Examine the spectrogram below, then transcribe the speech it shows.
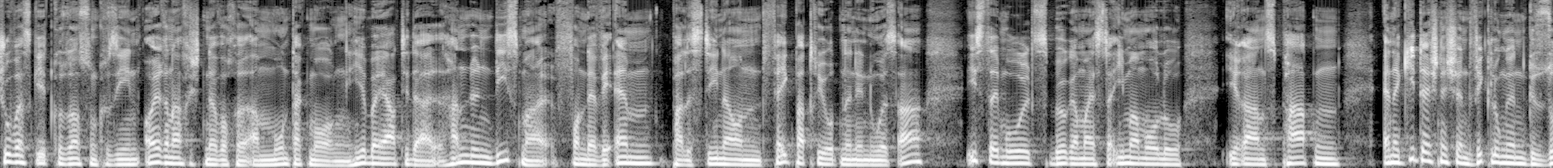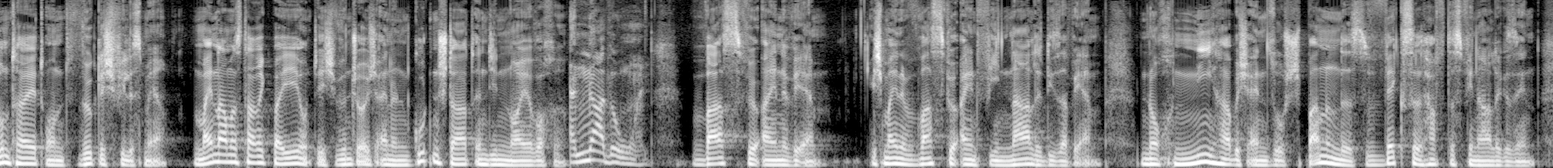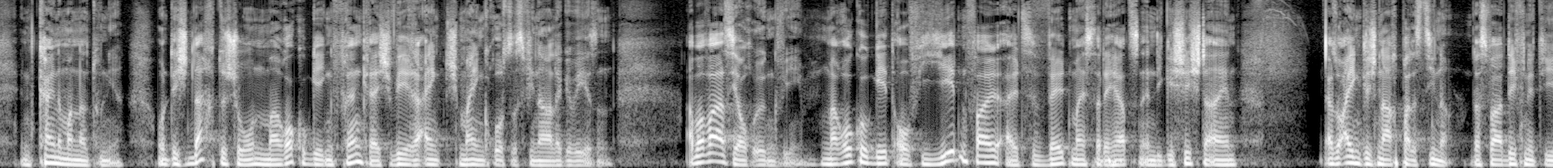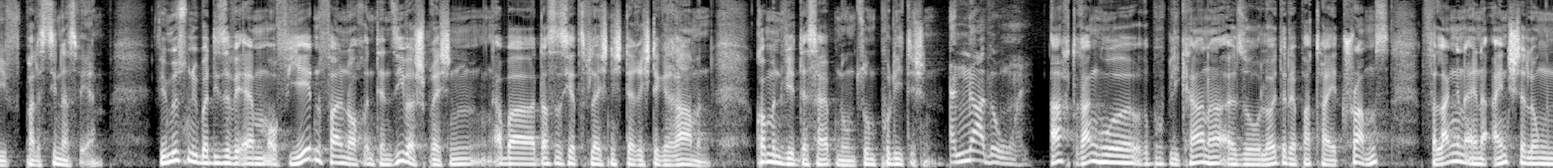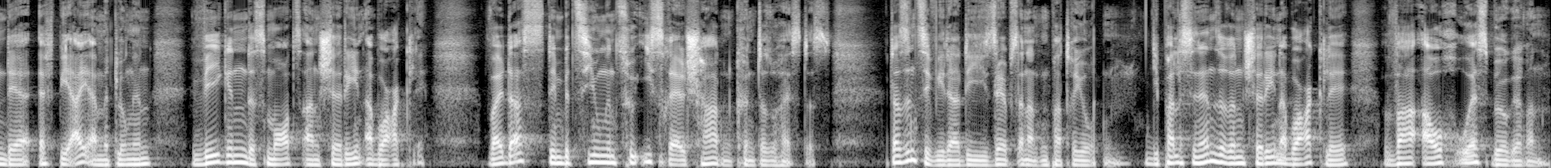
Schuh, was geht, Cousins und Cousinen? Eure Nachrichten der Woche am Montagmorgen hier bei Artidal handeln diesmal von der WM, Palästina und Fake-Patrioten in den USA, Istanbuls Bürgermeister Imamolo, Irans Paten, energietechnische Entwicklungen, Gesundheit und wirklich vieles mehr. Mein Name ist Tarek Baye und ich wünsche euch einen guten Start in die neue Woche. Was für eine WM. Ich meine, was für ein Finale dieser WM. Noch nie habe ich ein so spannendes, wechselhaftes Finale gesehen. In keinem anderen Turnier. Und ich dachte schon, Marokko gegen Frankreich wäre eigentlich mein großes Finale gewesen. Aber war es ja auch irgendwie. Marokko geht auf jeden Fall als Weltmeister der Herzen in die Geschichte ein. Also eigentlich nach Palästina. Das war definitiv Palästinas WM. Wir müssen über diese WM auf jeden Fall noch intensiver sprechen, aber das ist jetzt vielleicht nicht der richtige Rahmen. Kommen wir deshalb nun zum Politischen. Acht ranghohe Republikaner, also Leute der Partei Trumps, verlangen eine Einstellung der FBI-Ermittlungen wegen des Mords an Shirin Abu Akleh, weil das den Beziehungen zu Israel schaden könnte, so heißt es. Da sind sie wieder, die selbsternannten Patrioten. Die Palästinenserin Shirin Abu Akleh war auch US-Bürgerin.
